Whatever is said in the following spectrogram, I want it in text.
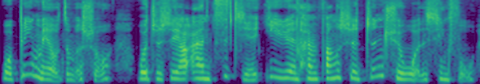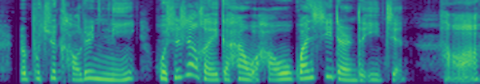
我并没有这么说，我只是要按自己的意愿和方式争取我的幸福，而不去考虑你或是任何一个和我毫无关系的人的意见。好啊，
